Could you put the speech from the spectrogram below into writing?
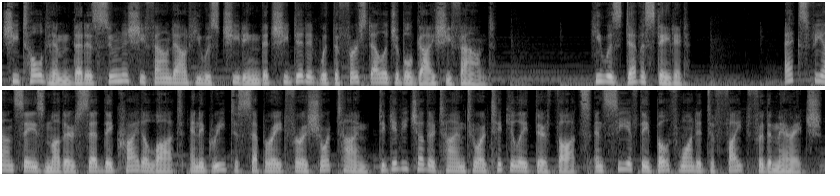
She told him that as soon as she found out he was cheating that she did it with the first eligible guy she found. He was devastated. Ex-fiance's mother said they cried a lot and agreed to separate for a short time to give each other time to articulate their thoughts and see if they both wanted to fight for the marriage.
